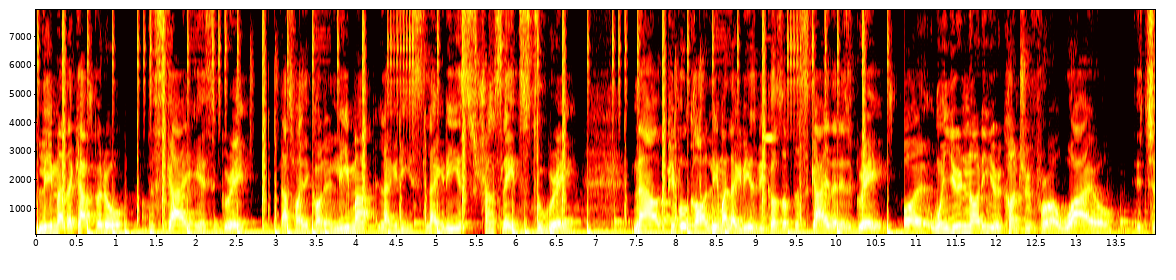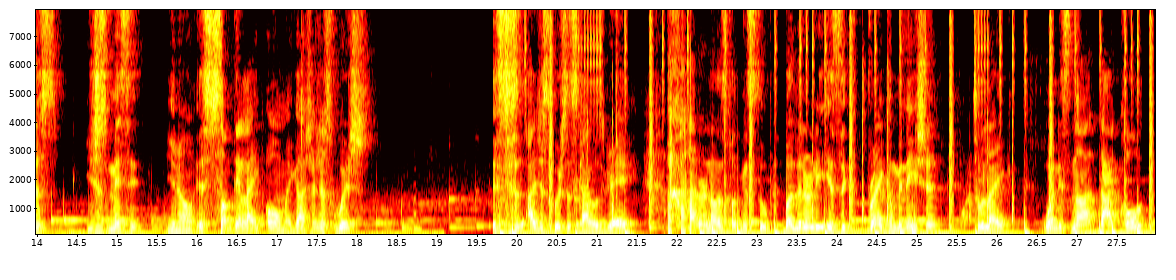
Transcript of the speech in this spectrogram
Lima, the capital, the sky is gray. That's why they call it Lima La Gris. La Gris translates to gray. Now, people call Lima La Gris because of the sky that is gray. But when you're not in your country for a while, it's just, you just miss it, you know? It's something like, oh my gosh, I just wish I just wish the sky was gray. I don't know, it's fucking stupid. But literally, it's the right combination to like when it's not that cold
